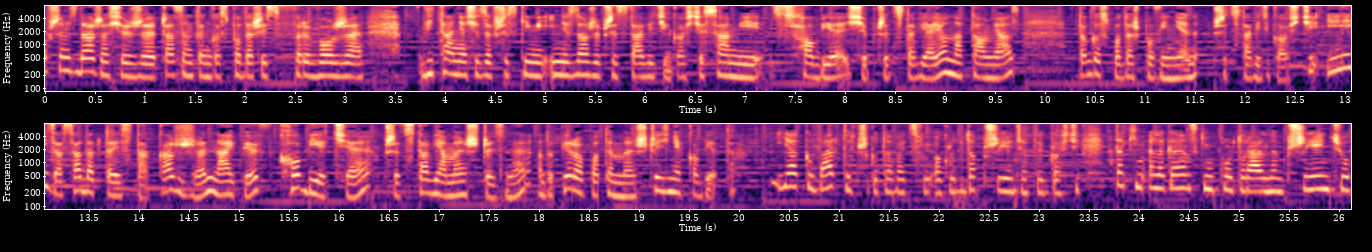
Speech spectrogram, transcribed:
Owszem, zdarza się, że czasem ten gospodarz jest w ferworze witania się ze wszystkimi i nie zdąży przedstawić i goście sami sobie się przedstawiają, natomiast to gospodarz powinien przedstawić gości i zasada tutaj jest taka, że najpierw kobiecie przedstawia mężczyznę, a dopiero potem mężczyźnie kobietę. Jak warto przygotować swój ogród do przyjęcia tych gości takim eleganckim, kulturalnym przyjęciu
